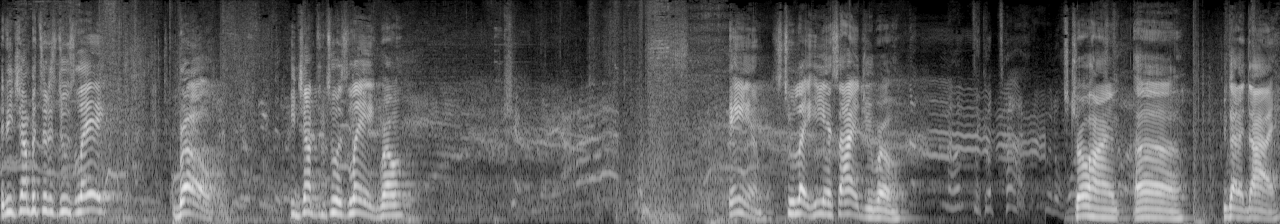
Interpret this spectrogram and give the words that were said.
Did he jump into this dude's leg? Bro. He jumped into his leg, bro. Damn, it's too late. He inside you, bro. Stroheim, uh, you gotta die.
